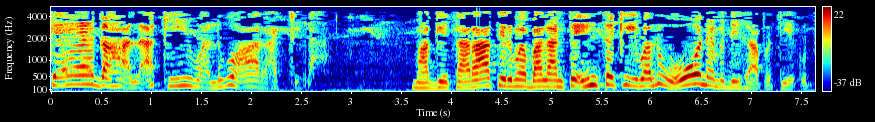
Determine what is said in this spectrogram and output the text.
කෑ ගහලා කීවලු ආරච්චිලා. මගේ තරාතිරම බලන්ට එන්ට කීවලු ඕනෑම දිසාපතියෙකුට.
